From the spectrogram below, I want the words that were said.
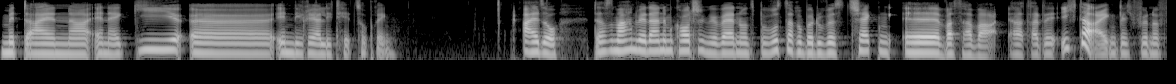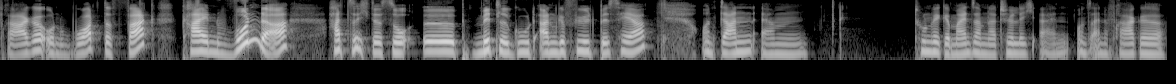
mit deiner Energie äh, in die Realität zu bringen. Also, das machen wir dann im Coaching. Wir werden uns bewusst darüber, du wirst checken, äh, was, war, was hatte ich da eigentlich für eine Frage und what the fuck? Kein Wunder hat sich das so äh, mittelgut angefühlt bisher. Und dann ähm, tun wir gemeinsam natürlich ein, uns eine Frage,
